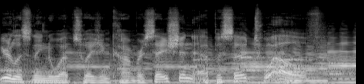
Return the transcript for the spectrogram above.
You're listening to Websuasion Conversation, episode 12.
